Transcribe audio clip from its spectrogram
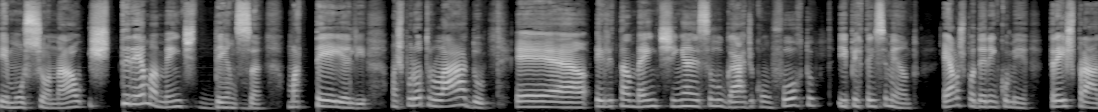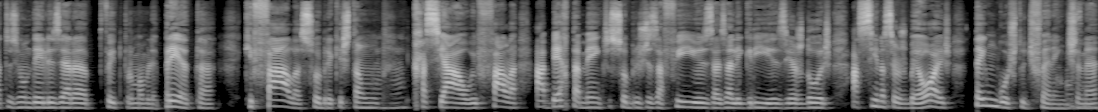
emocional extremamente densa, uma teia ali. Mas, por outro lado, é, ele também tinha esse lugar de conforto e pertencimento. Elas poderem comer três pratos e um deles era feito por uma mulher preta, que fala sobre a questão Uhum. racial e fala abertamente sobre os desafios, as alegrias e as dores, assina seus BOs, tem um gosto diferente, né?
